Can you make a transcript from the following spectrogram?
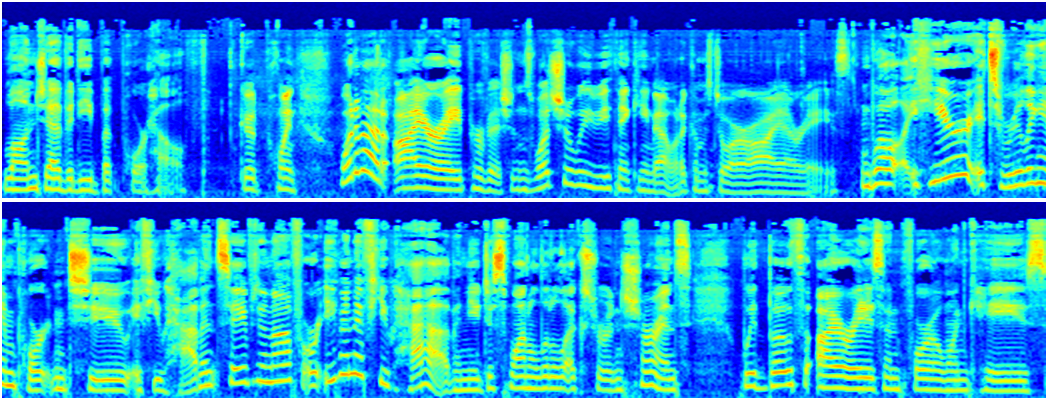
longevity but poor health. Good point. What about IRA provisions? What should we be thinking about when it comes to our IRAs? Well, here it's really important to, if you haven't saved enough, or even if you have and you just want a little extra insurance, with both IRAs and 401ks,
